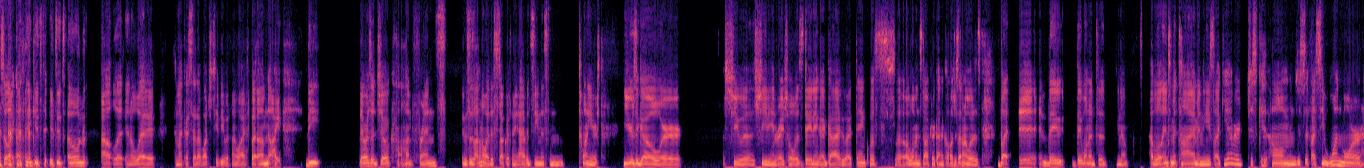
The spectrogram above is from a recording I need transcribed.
So like i think it's it's its own outlet in a way. And like i said i watch tv with my wife. But um no i the there was a joke on friends. This is i don't know why this stuck with me. I haven't seen this in 20 years. Years ago where she was she and rachel was dating a guy who i think was a woman's doctor gynecologist. I don't know what it is. But it, they they wanted to you know have a little intimate time. And he's like you ever just get home and just if i see one more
